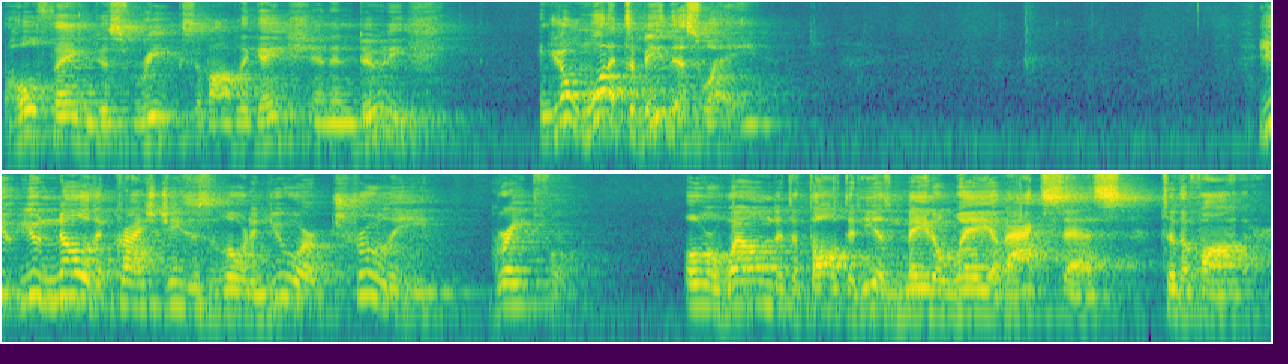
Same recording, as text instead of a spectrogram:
The whole thing just reeks of obligation and duty. And you don't want it to be this way. You, you know that Christ Jesus is Lord, and you are truly grateful, overwhelmed at the thought that He has made a way of access to the Father.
